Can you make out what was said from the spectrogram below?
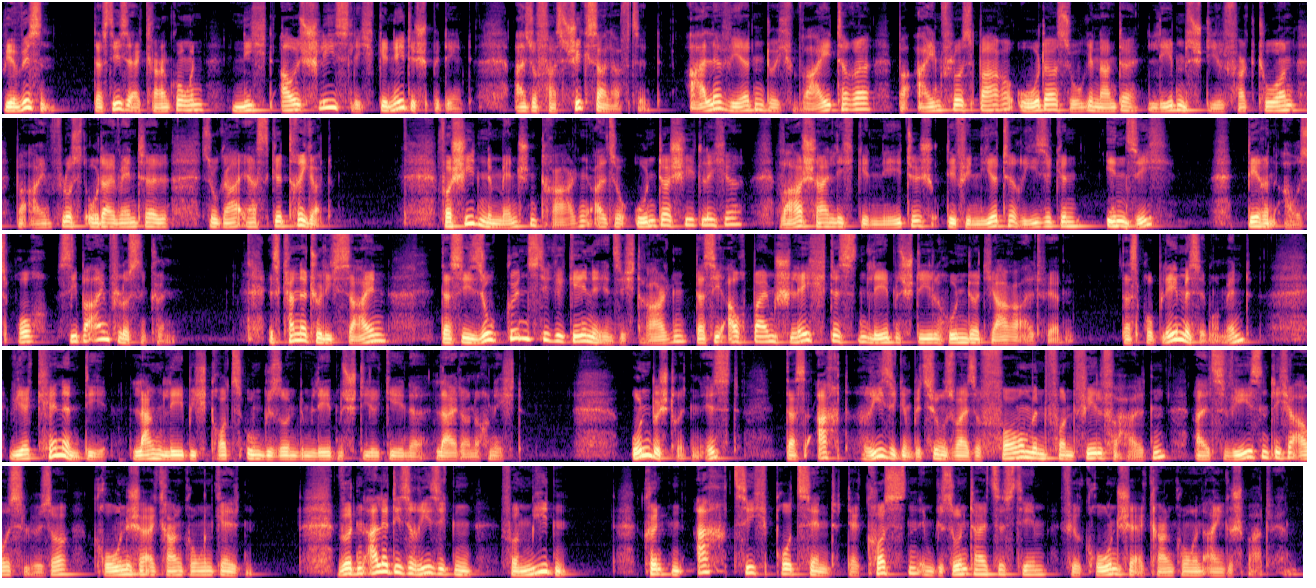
Wir wissen, dass diese Erkrankungen nicht ausschließlich genetisch bedingt, also fast schicksalhaft sind alle werden durch weitere beeinflussbare oder sogenannte Lebensstilfaktoren beeinflusst oder eventuell sogar erst getriggert. Verschiedene Menschen tragen also unterschiedliche, wahrscheinlich genetisch definierte Risiken in sich, deren Ausbruch sie beeinflussen können. Es kann natürlich sein, dass sie so günstige Gene in sich tragen, dass sie auch beim schlechtesten Lebensstil 100 Jahre alt werden. Das Problem ist im Moment, wir kennen die langlebig trotz ungesundem Lebensstil Gene leider noch nicht. Unbestritten ist, dass acht Risiken bzw. Formen von Fehlverhalten als wesentliche Auslöser chronischer Erkrankungen gelten. Würden alle diese Risiken vermieden, könnten 80 Prozent der Kosten im Gesundheitssystem für chronische Erkrankungen eingespart werden.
